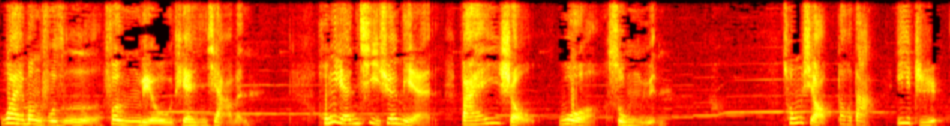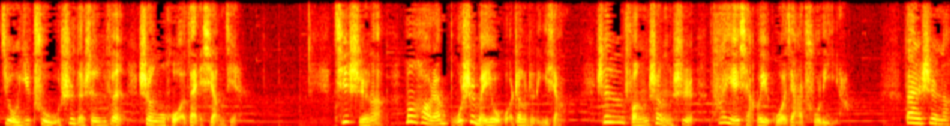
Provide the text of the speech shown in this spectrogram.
外孟夫子，风流天下闻。红颜弃轩冕，白首卧松云。从小到大，一直就以处士的身份生活在乡间。其实呢，孟浩然不是没有过政治理想，身逢盛世，他也想为国家出力呀。但是呢，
